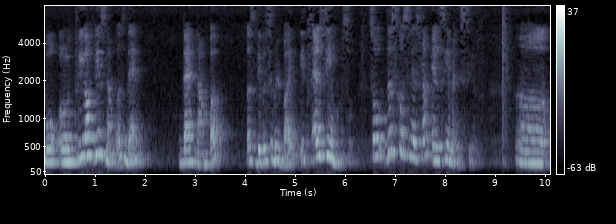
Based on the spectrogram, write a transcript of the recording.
uh, three of these numbers, then that number is divisible by its LCM also. So this question is from LCM and HCF. Uh,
